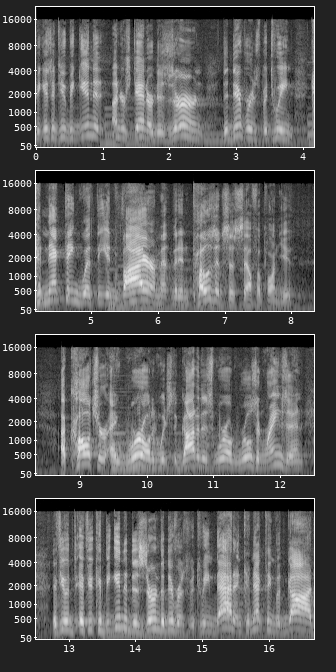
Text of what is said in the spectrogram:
Because if you begin to understand or discern the difference between connecting with the environment that imposes itself upon you, a culture, a world in which the God of this world rules and reigns in, if you, if you can begin to discern the difference between that and connecting with God,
